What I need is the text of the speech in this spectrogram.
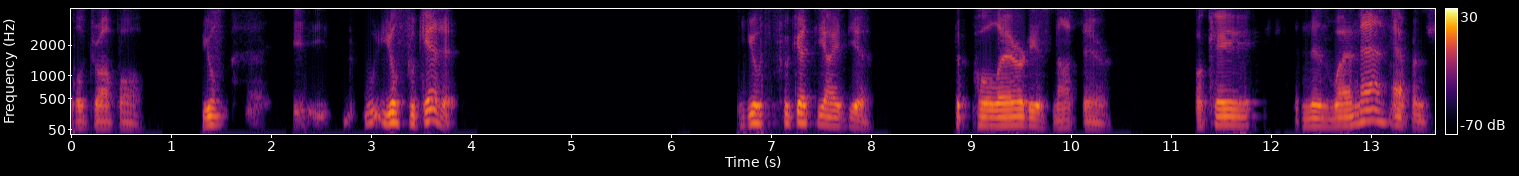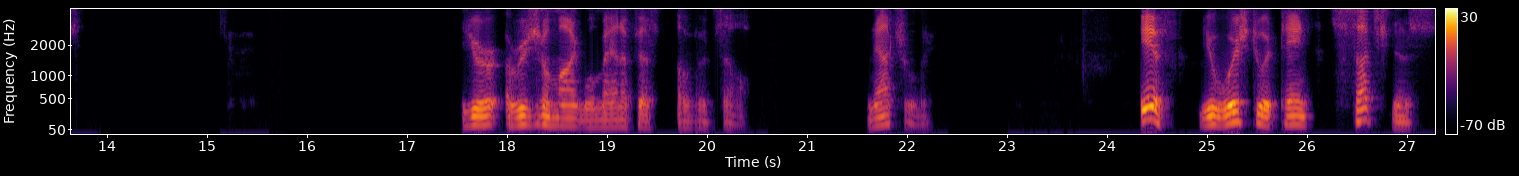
will drop off. You'll you'll forget it. You'll forget the idea. The polarity is not there. Okay. And then when that happens, your original mind will manifest of itself naturally. If you wish to attain suchness,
